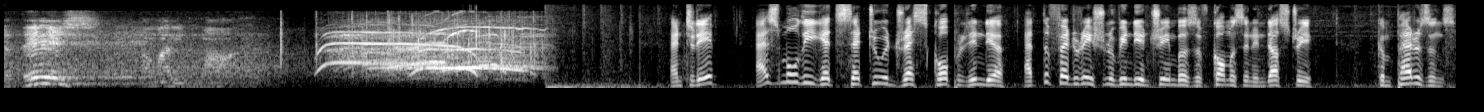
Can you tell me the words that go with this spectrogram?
यह देश हमारी मां है And today, as Modi gets set to address corporate India at the Federation of Indian Chambers of Commerce and Industry, comparisons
